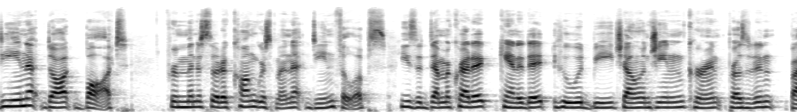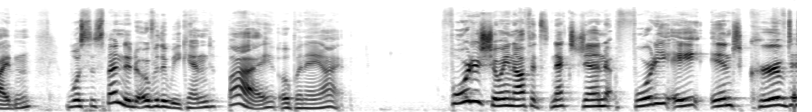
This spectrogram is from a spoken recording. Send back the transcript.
Dean.bot from Minnesota Congressman Dean Phillips. He's a Democratic candidate who would be challenging current President Biden, was suspended over the weekend by OpenAI. Ford is showing off its next gen 48 inch curved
